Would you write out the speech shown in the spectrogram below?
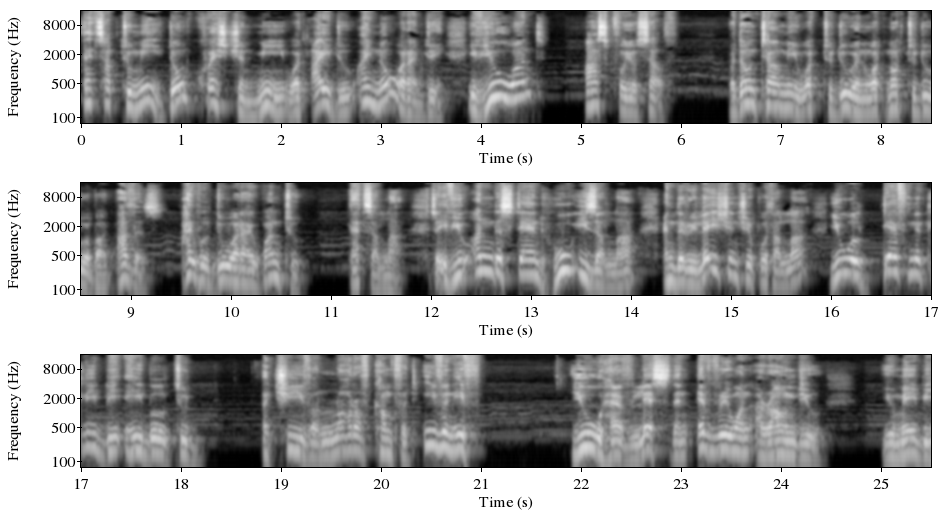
That's up to me. Don't question me what I do. I know what I'm doing. If you want, ask for yourself. But don't tell me what to do and what not to do about others. I will do what I want to. That's Allah. So if you understand who is Allah and the relationship with Allah, you will definitely be able to achieve a lot of comfort, even if you have less than everyone around you. You may be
